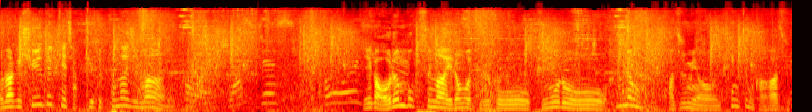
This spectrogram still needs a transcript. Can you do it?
워낙에 쉴드캐 잡기도 편하지만 얘가 얼음 복수나 이런 거 들고 궁으로 한 명 봐주면 탱 좀 가가지고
